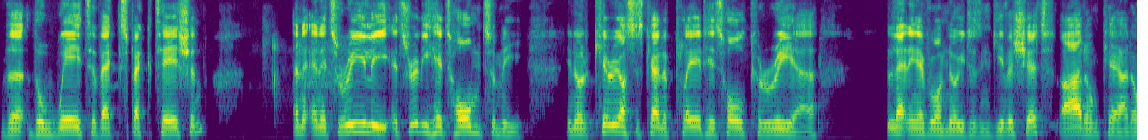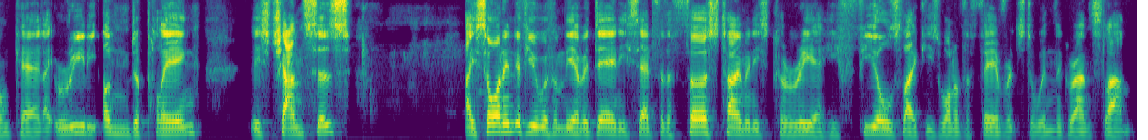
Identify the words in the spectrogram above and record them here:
the the weight of expectation. And and it's really it's really hit home to me you know, Kyrgios has kind of played his whole career letting everyone know he doesn't give a shit. I don't care. I don't care. Like really underplaying his chances. I saw an interview with him the other day, and he said for the first time in his career, he feels like he's one of the favorites to win the Grand Slam.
